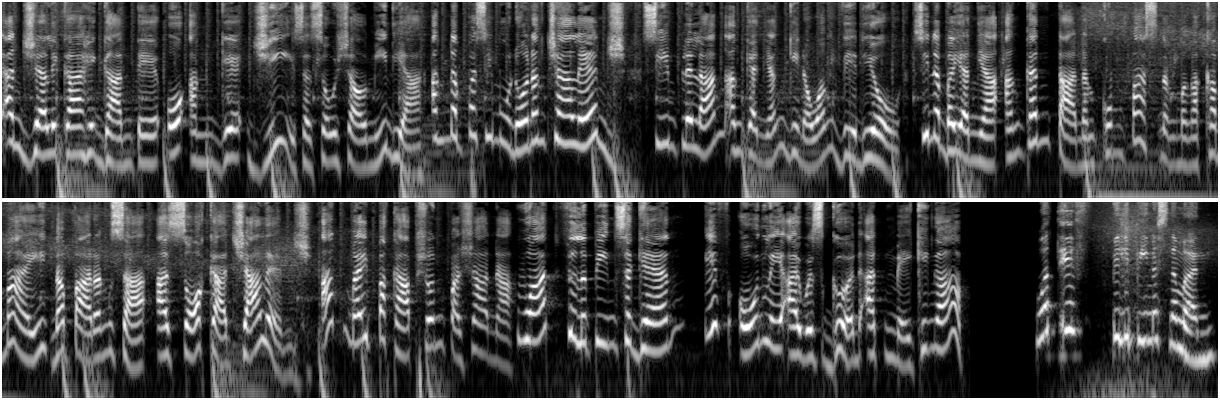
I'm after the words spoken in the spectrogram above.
Angelica Higante o Angge G sa social media ang nagpasimuno ng challenge. Simple lang ang kanyang ginawang video. Sinabayan niya ang kanta ng kumpas ng mga kamay na parang sa Asoka Challenge. At may pa-caption pa siya na, What? Philippines again? If only I was good at making up. What if Pilipinas naman?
